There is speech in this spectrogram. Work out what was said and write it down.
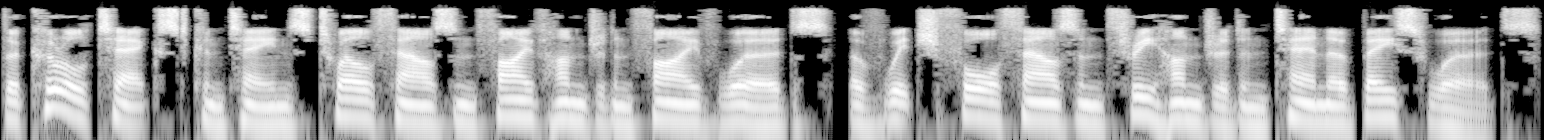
The Kural text contains 12,505 words, of which 4,310 are base words.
